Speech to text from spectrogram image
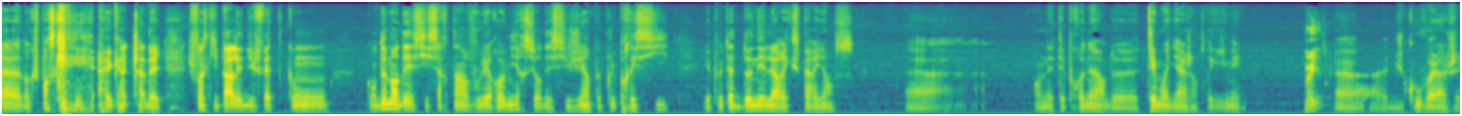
Euh, donc je pense qu'avec un clin d'œil, je pense qu'il parlait du fait qu'on demandait si certains voulaient revenir sur des sujets un peu plus précis et peut-être donner leur expérience. Euh, on était preneur de témoignages, entre guillemets. Oui. Euh, du coup, voilà, je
